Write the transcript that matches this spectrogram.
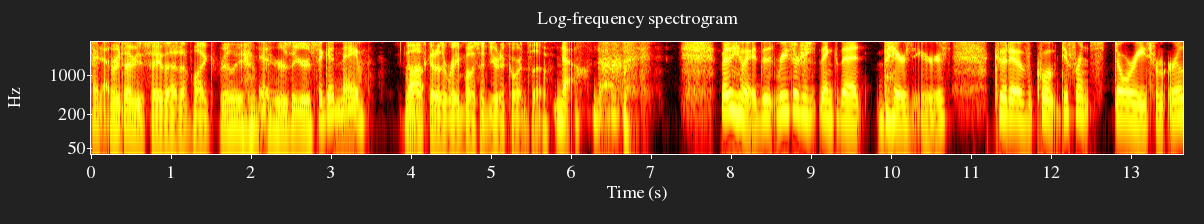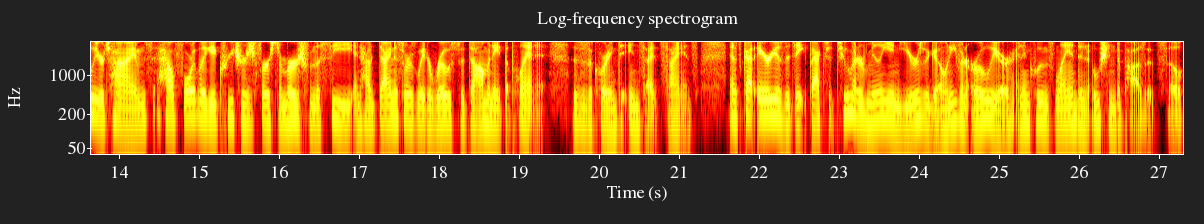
Every time you say that, I'm like, really? Bears ears? it's a good name. Not as good as rainbows and unicorns, though. No, no. but anyway, the researchers think that bear's ears could have, quote, different stories from earlier times, how four legged creatures first emerged from the sea, and how dinosaurs later rose to dominate the planet. This is according to Inside Science. And it's got areas that date back to 200 million years ago and even earlier, and includes land and ocean deposits. So,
